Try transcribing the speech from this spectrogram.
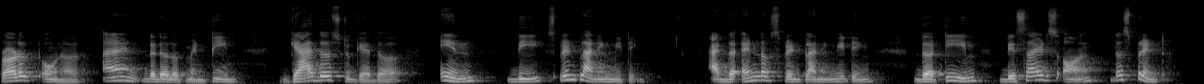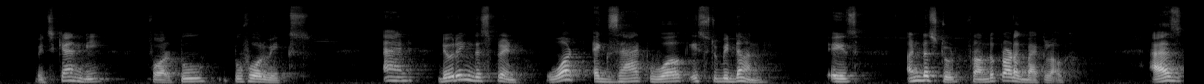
Product Owner, and the development team, gathers together in the sprint planning meeting. At the end of sprint planning meeting, the team decides on the sprint, which can be for 2 to 4 weeks. And during the sprint, what exact work is to be done is understood from the product backlog. As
